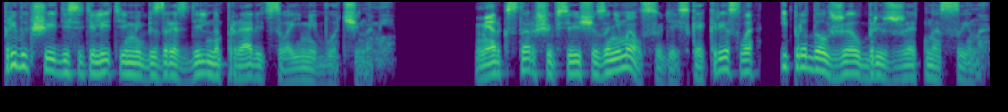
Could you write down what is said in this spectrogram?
привыкшие десятилетиями безраздельно править своими вотчинами. Мерк-старший все еще занимал судейское кресло и продолжал брюзжать на сына,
